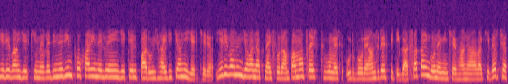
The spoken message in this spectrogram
Երևան երկի մեղեդիներին փոխարինելու են եկել Պարույր Հայրիկյանի երկերը։ Երևանում եղանակն այսօր անպամած էր, թվում էր ուր որե Անդրեև պիտի գա, սակայն գոնե մինչև հանրահավաքի վերջը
